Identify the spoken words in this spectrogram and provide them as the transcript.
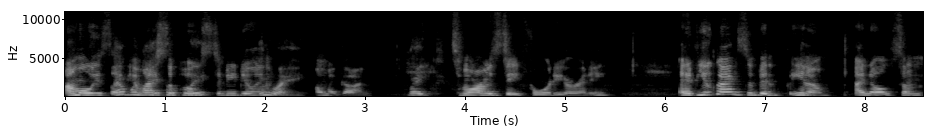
I'm always like, am I supposed quick. to be doing? Anyway, Oh my god, like tomorrow's day forty already, and if you guys have been, you know, I know some,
